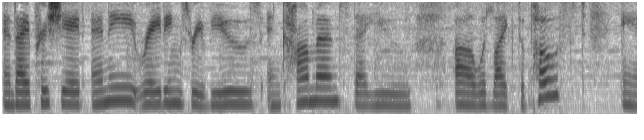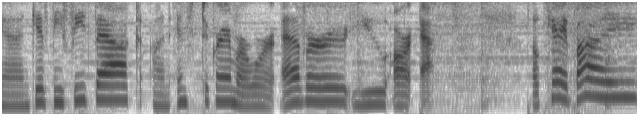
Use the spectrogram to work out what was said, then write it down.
And I appreciate any ratings, reviews, and comments that you uh, would like to post and give me feedback on Instagram or wherever you are at. Okay, bye.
